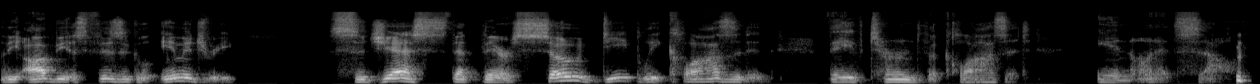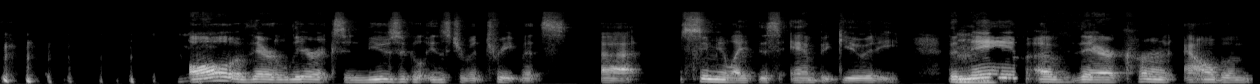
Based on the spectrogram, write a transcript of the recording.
the obvious physical imagery suggests that they're so deeply closeted they've turned the closet in on itself. All of their lyrics and musical instrument treatments uh, simulate this ambiguity. The mm. name of their current album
